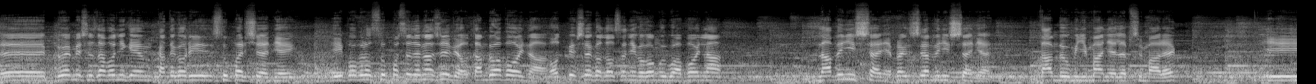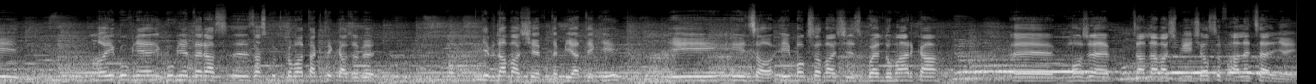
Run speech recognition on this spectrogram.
e, byłem jeszcze zawodnikiem kategorii super średniej i po prostu poszedłem na żywioł. Tam była wojna. Od pierwszego do ostatniego gongu była wojna na wyniszczenie, praktycznie na wyniszczenie. Tam był minimalnie lepszy Marek i no i głównie, głównie teraz y, zaskutkowała taktyka, żeby nie wdawać się w te bijatyki i, i co, i boksować z błędu Marka, y, może zadawać mniej ciosów, ale celniej.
